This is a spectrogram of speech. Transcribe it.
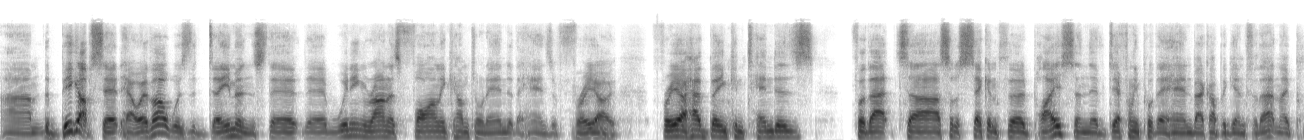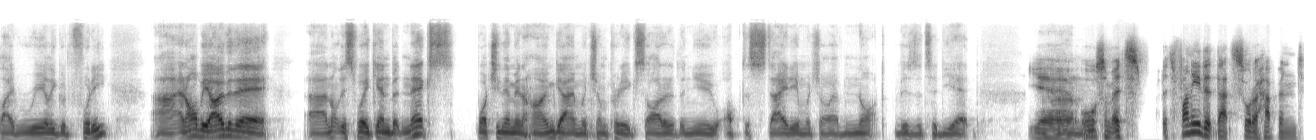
Um, the big upset, however, was the Demons. Their their winning run has finally come to an end at the hands of Freo. Mm-hmm. Freo have been contenders for that uh, sort of second, third place, and they've definitely put their hand back up again for that. And they played really good footy. Uh, and I'll be over there, uh, not this weekend, but next watching them in a home game, which I'm pretty excited at the new Optus Stadium, which I have not visited yet. Yeah, um, awesome. It's it's funny that that sort of happened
